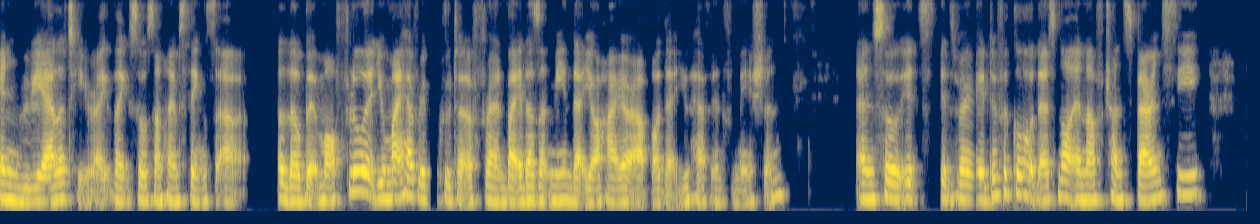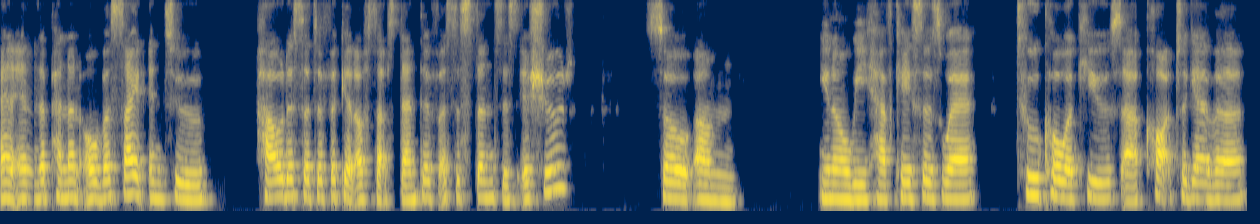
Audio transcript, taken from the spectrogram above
in reality, right? Like so sometimes things are a little bit more fluid. You might have recruited a friend, but it doesn't mean that you're higher up or that you have information. And so it's it's very difficult. There's not enough transparency and independent oversight into how the certificate of substantive assistance is issued. So um, you know, we have cases where two co-accused are caught together,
